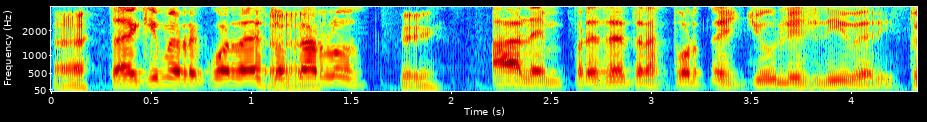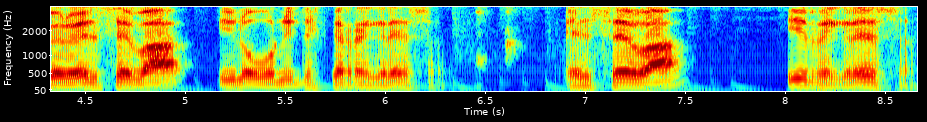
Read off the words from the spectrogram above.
Ah, ¿Sabe a quién me recuerda esto, ah, Carlos? Sí. A la empresa de transportes Julius Liberty. Pero él se va y lo bonito es que regresa. Él se va y regresa.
